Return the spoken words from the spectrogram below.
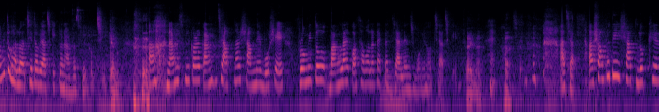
আমি তো ভালো আছি তবে আজকে একটু নার্ভাস ফিল করছি। কেন? নার্ভাস ফিল করার কারণ হচ্ছে আপনার সামনে বসে প্রমিত বাংলায় কথা বলাটা একটা চ্যালেঞ্জ মনে হচ্ছে আজকে। তাই না? হ্যাঁ। আচ্ছা। আচ্ছা আর সম্প্রতি সাত লক্ষের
